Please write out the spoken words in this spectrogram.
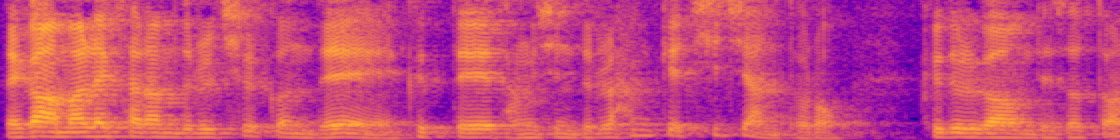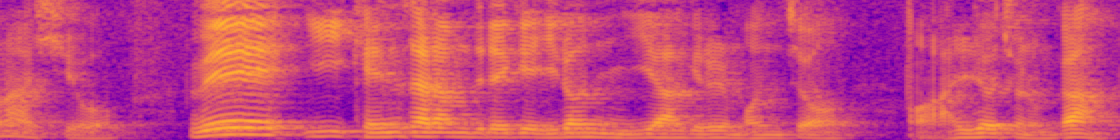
내가 아말렉 사람들을 칠 건데 그때 당신들을 함께 치지 않도록 그들 가운데서 떠나시오. 왜이갠 사람들에게 이런 이야기를 먼저 어, 알려주는가?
